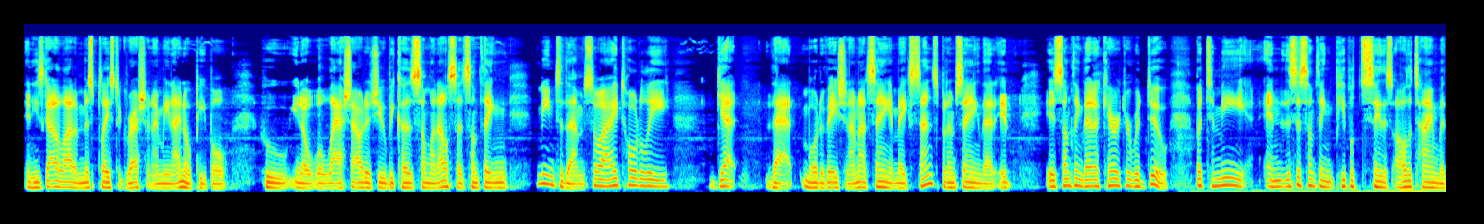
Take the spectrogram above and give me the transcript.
and he's got a lot of misplaced aggression. I mean, I know people who you know will lash out at you because someone else said something mean to them. So I totally get that motivation. I'm not saying it makes sense, but I'm saying that it is something that a character would do. But to me, and this is something people say this all the time with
